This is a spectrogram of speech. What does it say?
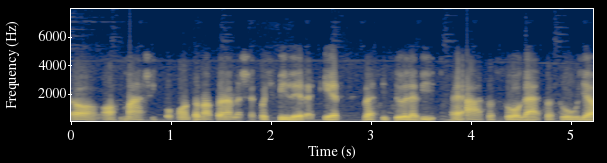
a, a másik pofont a napelemesek, hogy fillérekért veszi tőle át a szolgáltató ugye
